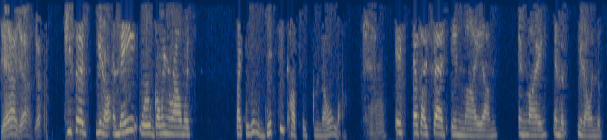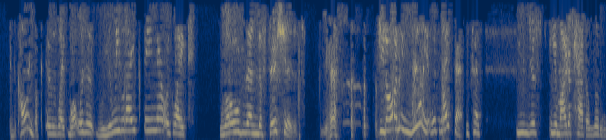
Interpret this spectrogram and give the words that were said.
Yeah, yeah, yep. He said, you know, and they were going around with like little Dixie cups of granola. Mhm. It, as I said in my um in my in the you know in the in the coloring book, it was like what was it really like being there? It was like loaves and the fishes. Yeah. You know, I mean, really, it was like that because you just you might have had a little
